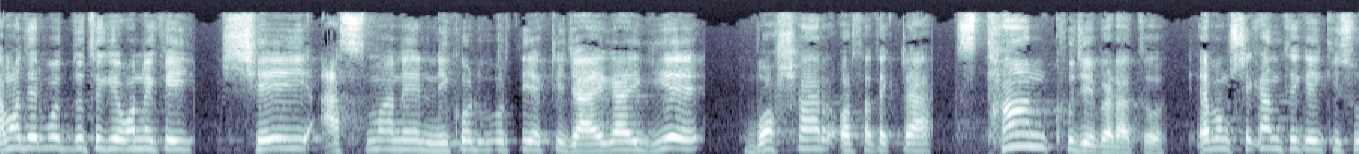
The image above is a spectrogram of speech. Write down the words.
আমাদের মধ্য থেকে অনেকেই সেই আসমানের নিকটবর্তী একটি জায়গায় গিয়ে বসার অর্থাৎ একটা স্থান খুঁজে বেড়াতো এবং সেখান থেকে কিছু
